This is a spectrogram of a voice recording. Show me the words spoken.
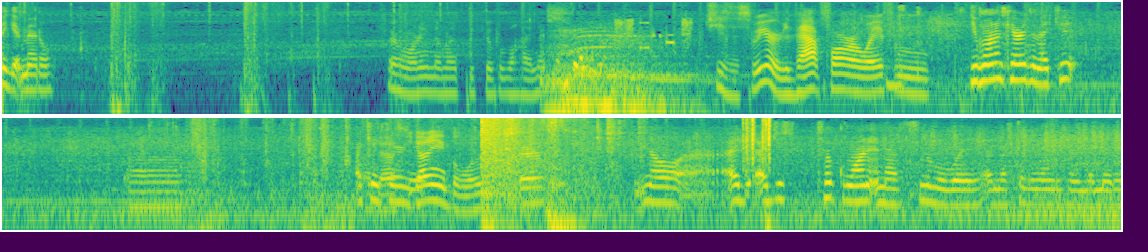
To get metal. Fair warning, there might be people behind us. Jesus, we are that far away from. Do you want to carry the medkit? Uh, I I can't guess. carry You it. got any balloons spare? No, uh, I, I just took one and I flew away. I left the balloons in the middle.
